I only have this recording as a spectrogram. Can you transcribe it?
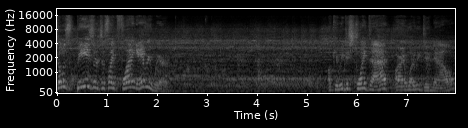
Those bees are just like flying everywhere. Okay, we destroyed that. Alright, what do we do now?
